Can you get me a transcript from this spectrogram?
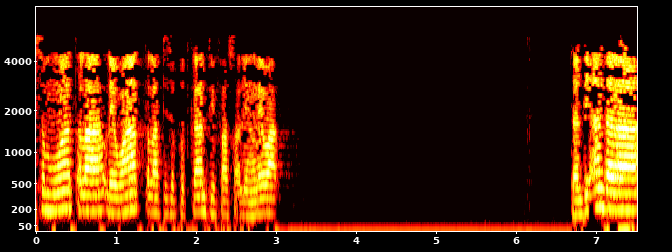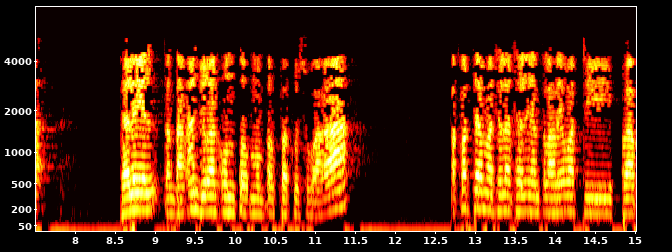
semua telah lewat, telah disebutkan di pasal yang lewat. Dan di antara dalil tentang anjuran untuk memperbagus suara, Taqaddam adalah dalil yang telah lewat di bab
